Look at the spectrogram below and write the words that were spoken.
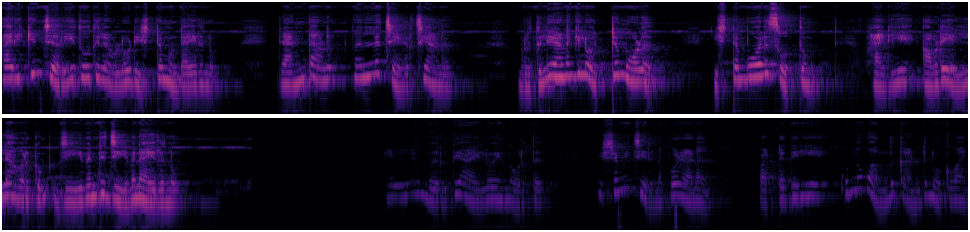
ഹരിക്കും ചെറിയ തോതിൽ അവളോട് ഇഷ്ടമുണ്ടായിരുന്നു. രണ്ടാളും നല്ല ചേർച്ചയാണ്. മൃദുലയാണെങ്കിൽ ഒറ്റ മോൾ. ഇഷ്ടംപോലെ സ്വത്തും. ഹരിയെ അവിടെ എല്ലാവർക്കും ജീവന്റെ ജീവനായിരുന്നു. വെറുതെ ആയല്ലോ എന്നോർത്ത് വിഷമിച്ചിരുന്നപ്പോഴാണ് പട്ടതിരിയെ ഒന്ന് വന്ന് കണ്ടു നോക്കുവാൻ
